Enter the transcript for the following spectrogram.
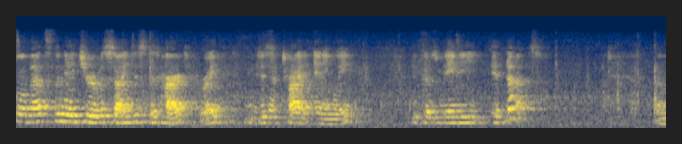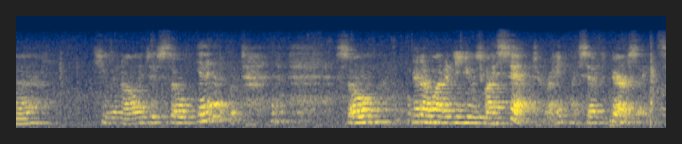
Well, that's the nature of a scientist at heart, right? Just try it anyway, because maybe it does. Uh, human knowledge is so inadequate. so then I wanted to use my set, right? My set of parasites.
